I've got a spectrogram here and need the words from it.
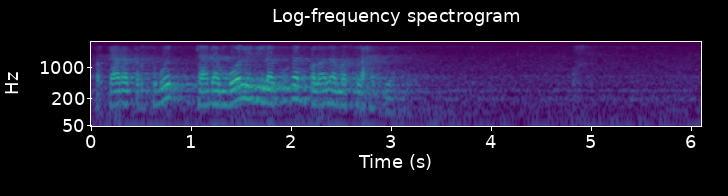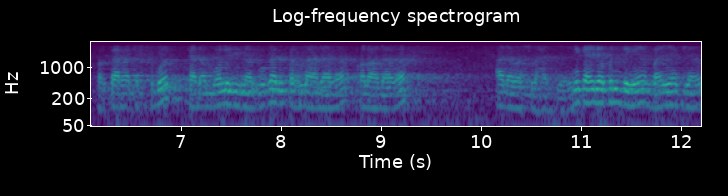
perkara tersebut kadang boleh dilakukan kalau ada maslahatnya perkara tersebut kadang boleh dilakukan karena ada kalau ada? Ada maslahatnya ini kaidah penting ya banyak yang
